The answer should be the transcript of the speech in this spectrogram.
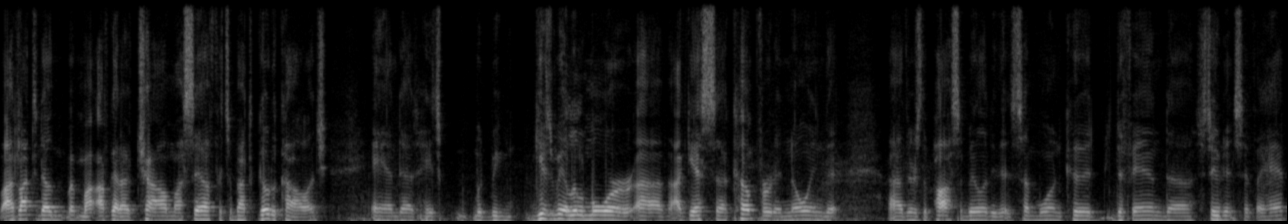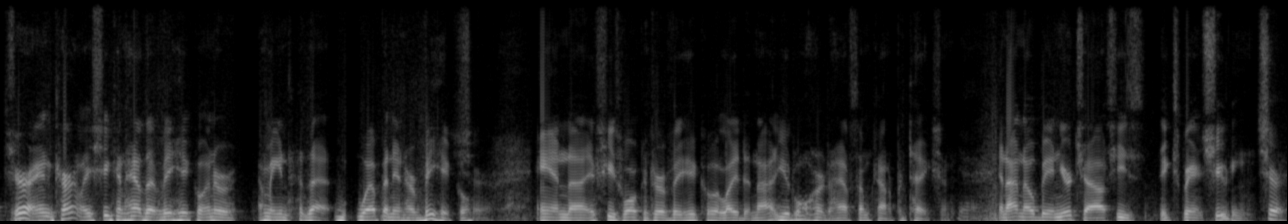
I'd like to know. My, I've got a child myself that's about to go to college, and uh, it would be gives me a little more, uh, I guess, uh, comfort in knowing that uh, there's the possibility that someone could defend uh, students if they had to. Sure, and currently she can have that vehicle in her, I mean, that weapon in her vehicle. Sure. And uh, if she's walking to her vehicle late at night, you'd want her to have some kind of protection. Yeah. And I know, being your child, she's experienced shooting Sure.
